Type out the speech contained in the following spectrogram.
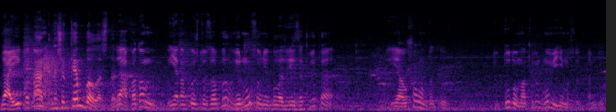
Да, и потом... А, насчет Кэмпбелла, что ли? Да, потом я там кое-что забыл, вернулся, у него была дверь закрыта. Я ушел, он такой, тут, тут он открыл, ну, видимо, что-то там делал.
